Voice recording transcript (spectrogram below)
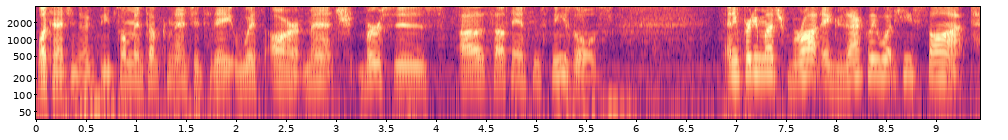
What's happening, Doug Peeps? I'm Mint up coming at you today with our match versus uh, Southampton Sneasels. And he pretty much brought exactly what he thought.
